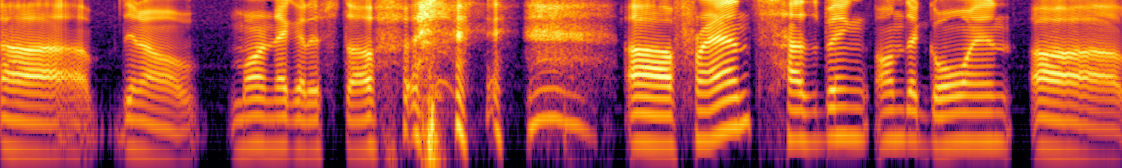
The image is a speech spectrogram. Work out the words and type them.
uh, you know more negative stuff. uh, France has been undergoing uh,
